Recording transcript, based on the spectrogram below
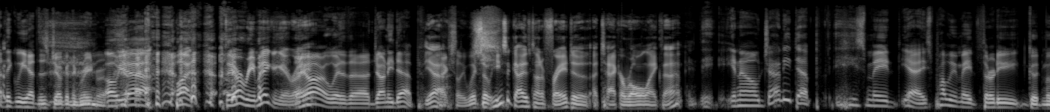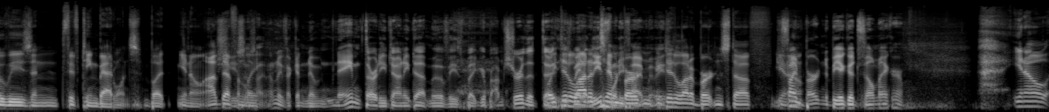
I think we had this joke in the green room. Oh yeah, but they are remaking it, right? They are with uh, Johnny Depp. Yeah, actually. Which so he's a guy who's not afraid to attack a role like that. you know, Johnny Depp, he's made, yeah, he's probably made 30 good movies and 15 bad ones. But, you know, I'll Jesus, definitely. I don't know if I can name thirty Johnny Depp movies, but you're, I'm sure that uh, well, he did a lot of Tim Burton. movies. He did a lot of Burton stuff. Do you you find. Burton to be a good filmmaker? you know,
